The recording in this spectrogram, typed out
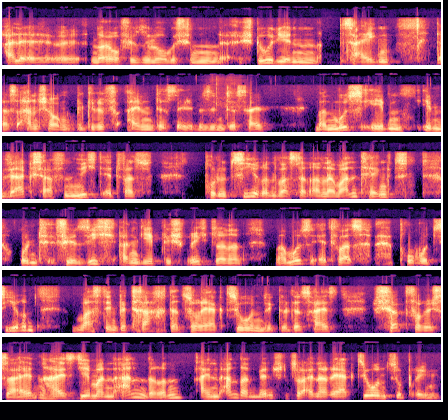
alle äh, neurophysiologischen äh, Studien zeigen, dass Anschauung und Begriff ein und dasselbe sind. Das heißt, man muss eben im Werk schaffen, nicht etwas produzieren, was dann an der Wand hängt und für sich angeblich spricht, sondern man muss etwas provozieren, was den Betrachter zur Reaktion entwickelt. Das heißt, schöpferisch sein heißt, jemanden anderen, einen anderen Menschen zu einer Reaktion zu bringen.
